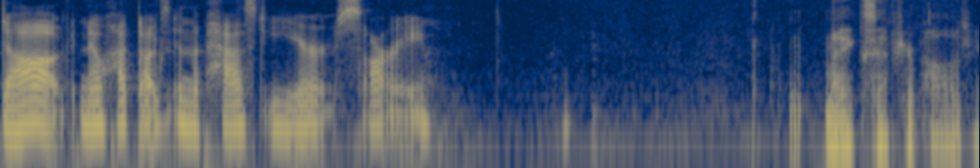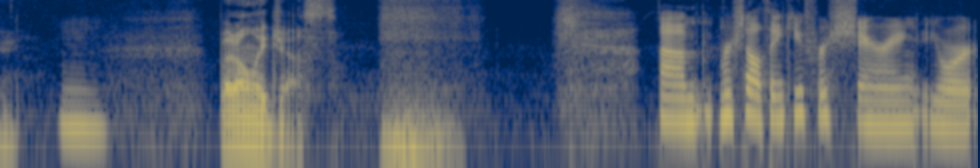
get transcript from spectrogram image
dog. No hot dogs in the past year. Sorry. I accept your apology. But only just. Um, Rochelle, thank you for sharing your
